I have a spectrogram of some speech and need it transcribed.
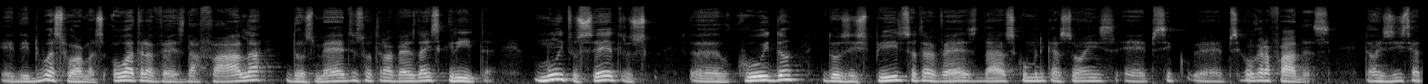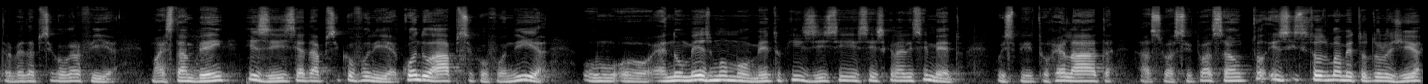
é, de duas formas, ou através da fala dos médios ou através da escrita. Muitos centros uh, cuidam dos espíritos através das comunicações é, psico, psicografadas. Então, existe através da psicografia, mas também existe a da psicofonia. Quando há psicofonia, o, o, é no mesmo momento que existe esse esclarecimento. O espírito relata a sua situação, to, existe toda uma metodologia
